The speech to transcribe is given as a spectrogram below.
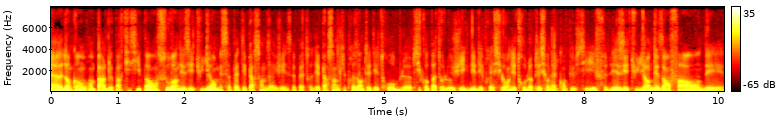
Euh, donc on, parle de participants, souvent des étudiants, mais ça peut être des personnes âgées, ça peut être des personnes qui présentaient des troubles psychopathologiques, des dépressions, des troubles obsessionnels compulsifs, des étudiants, des enfants, des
